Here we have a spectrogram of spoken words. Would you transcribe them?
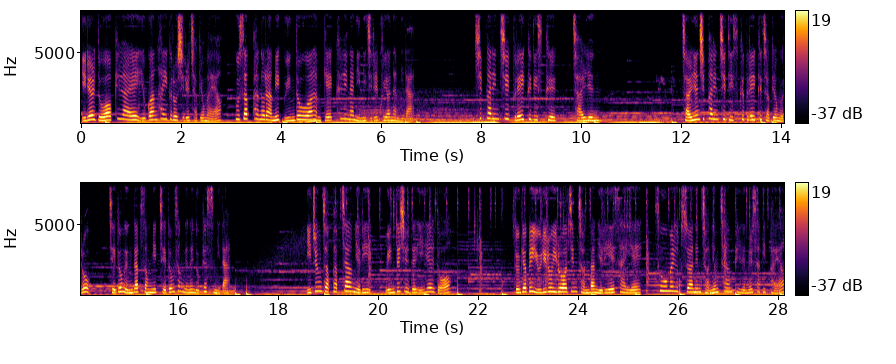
일열 도어 필라에 유광 하이그로시를 적용하여 후석 파노라믹 윈도우와 함께 클린한 이미지를 구현합니다. 18인치 브레이크 디스크 전륜 전륜 18인치 디스크 브레이크 적용으로 제동 응답성 및 제동 성능을 높였습니다. 이중 접합 차음 유리, 윈드실드 일열 도어 두 겹의 유리로 이루어진 전방 유리의 사이에 소음을 흡수하는 전용 차음 필름을 삽입하여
